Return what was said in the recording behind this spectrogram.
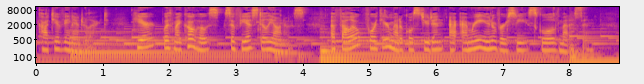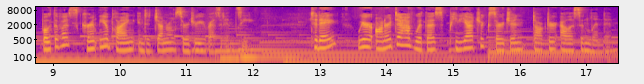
Katya Van Anderlecht, here with my co host, Sophia Stylianos, a fellow fourth year medical student at Emory University School of Medicine both of us currently applying into general surgery residency. Today, we are honored to have with us pediatric surgeon Dr. Allison Linden.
